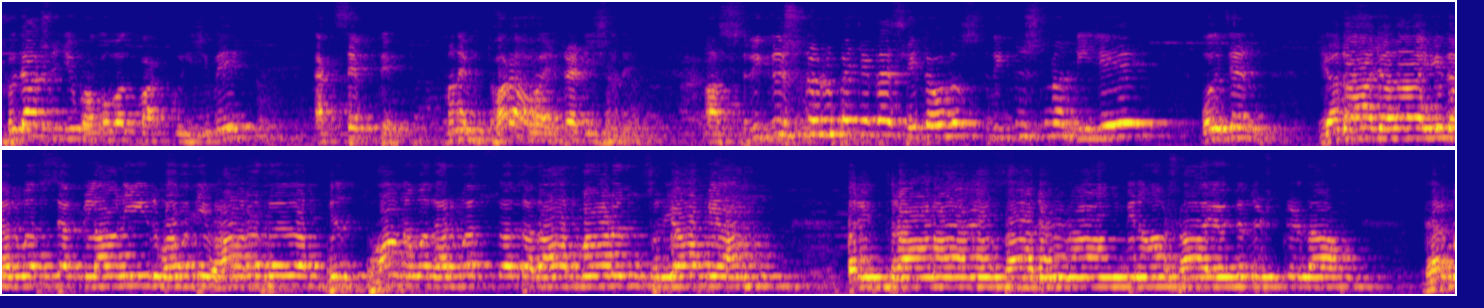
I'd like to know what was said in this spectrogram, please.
সোজাসুজি ভগবত বাক্য হিসেবে অ্যাকসেপ্টেড মানে ধরা হয় ট্র্যাডিশনে আর শ্রীকৃষ্ণ রূপে যেটা, সেটা হলো শ্রীকৃষ্ণ নিজে বলছেন যদা যদা হি ধর্মস্য গ্লানির্ভবতি ভারত অভ্যুত্থানম ধর্মস্য তদাত্মানং সৃজাম্যহম পরিত্রাণায় সাধূনাং বিনাশায় চ দুষ্কৃতাম ধর্ম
